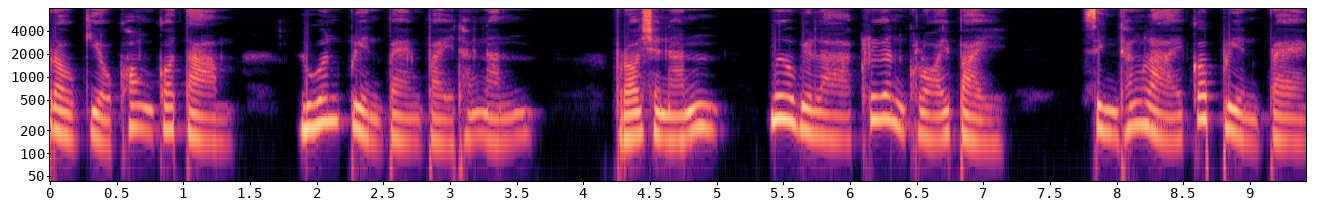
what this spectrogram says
เราเกี่ยวข้องก็ตาม ล้วนเปลี่ยนแปลงไปทั้งนั้น เพราะฉะนั้น เมื่อเวลาเคลื่อนคล้อยไป สิ่งทั้งหลายก็เปลี่ยนแปลง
